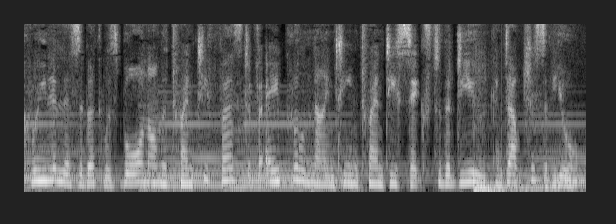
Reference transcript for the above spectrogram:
Queen Elizabeth was born on the 21st of April 1926 to the Duke and Duchess of York.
